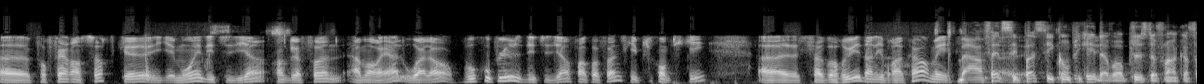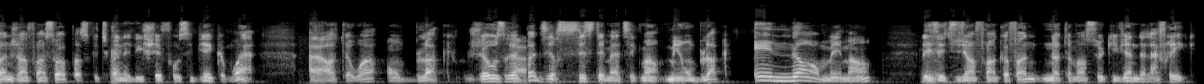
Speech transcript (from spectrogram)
euh, pour faire en sorte qu'il y ait moins d'étudiants anglophones à Montréal ou alors beaucoup plus d'étudiants francophones, ce qui est plus compliqué. Euh, ça va ruer dans les brancards, mais... Ben, en fait, c'est pas si compliqué d'avoir plus de francophones, Jean-François, parce que tu connais les chiffres aussi bien que moi. À Ottawa, on bloque, j'oserais ah. pas dire systématiquement, mais on bloque énormément les étudiants francophones, notamment ceux qui viennent de l'Afrique.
